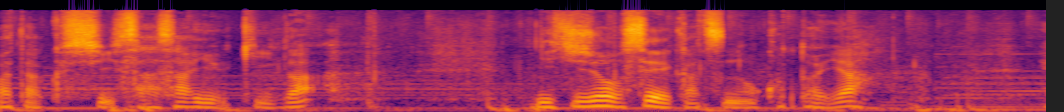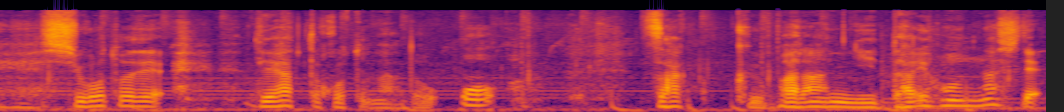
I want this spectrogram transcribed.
私笹幸が日常生活のことや、えー、仕事で出会ったことなどをざっくばらんに台本なしで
